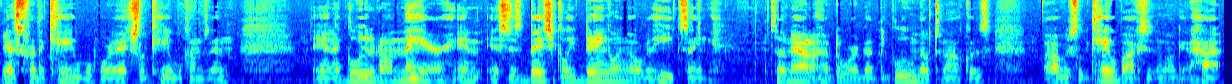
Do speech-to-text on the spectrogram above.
that's for the cable, where the actual cable comes in. And I glued it on there, and it's just basically dangling over the heatsink. So now I don't have to worry about the glue melting off, because obviously the cable box isn't going to get hot.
